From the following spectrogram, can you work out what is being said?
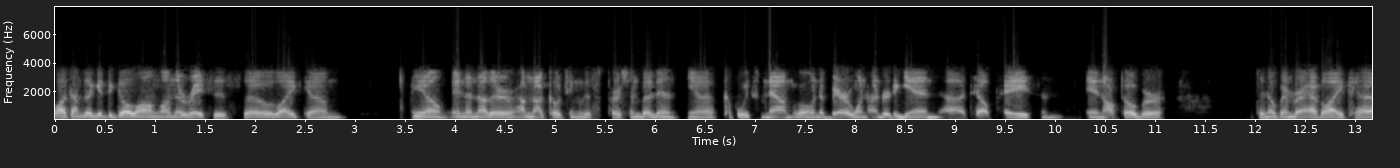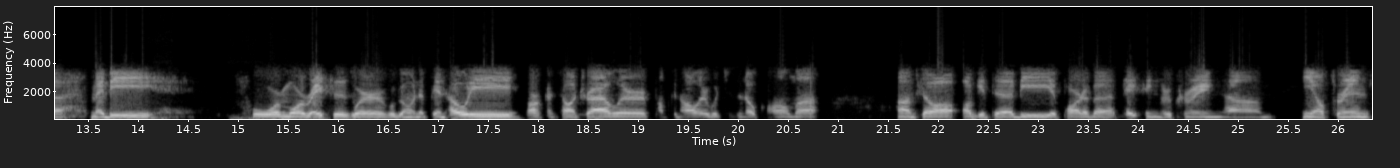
a lot of times I get to go along on their races. So like um, you know, in another, I'm not coaching this person, but in you know a couple weeks from now, I'm going to Bear 100 again uh, to help pace, and in October to November, I have like uh, maybe four more races where we're going to Pinhoti, Arkansas Traveler, Pumpkin Holler, which is in Oklahoma. Um, so I'll, I'll, get to be a part of a pacing recruiting, um, you know, friends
